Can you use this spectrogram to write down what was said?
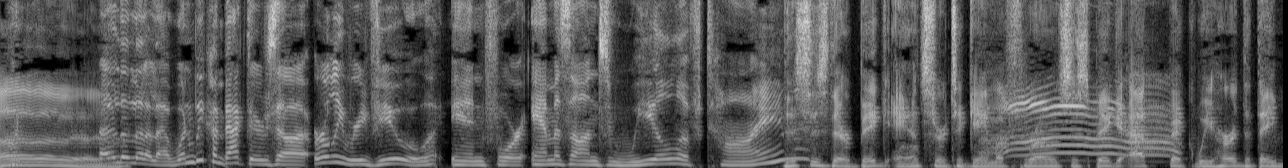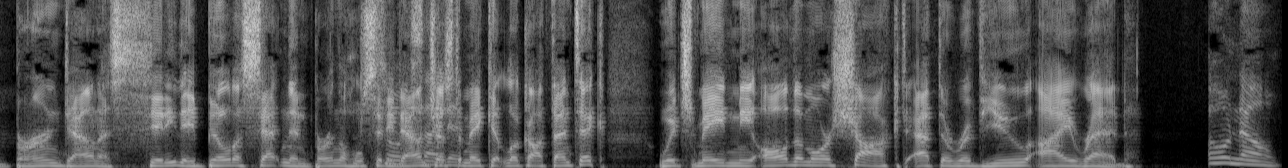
Uh, La, la, la, la. When we come back, there's a early review in for Amazon's Wheel of Time. This is their big answer to Game of Thrones. This big epic. We heard that they burned down a city. They built a set and then burned the whole city so down just to make it look authentic, which made me all the more shocked at the review I read. Oh no!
